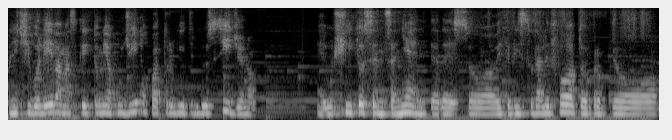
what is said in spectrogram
ne ci voleva, ma ha scritto mia cugina 4 litri di ossigeno. È uscito senza niente adesso, avete visto dalle foto, proprio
